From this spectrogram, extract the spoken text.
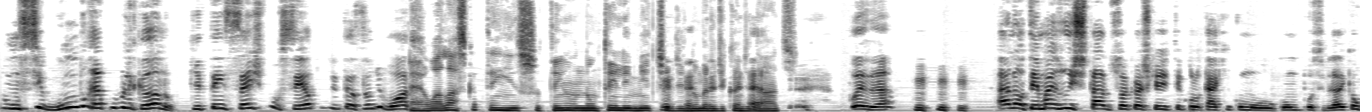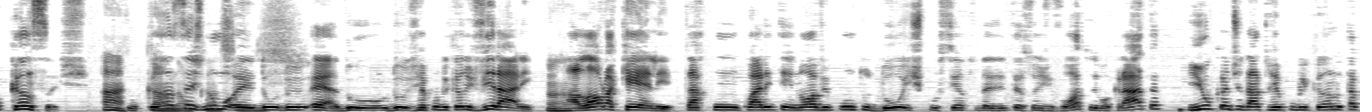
um segundo republicano que tem 6% de intenção de voto. É, o Alasca tem isso, tem um- não tem limite de número de candidatos. Pois é. ah, não, tem mais um estado só que eu acho que a gente tem que colocar aqui como, como possibilidade, que é o Kansas. Ah, O tá, Kansas, não, no- Kansas. eh, do, do- é, do- dos republicanos virarem. Aham. A Laura Kelly tá com 49,2% das intenções de voto democrata e o candidato republicano tá,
